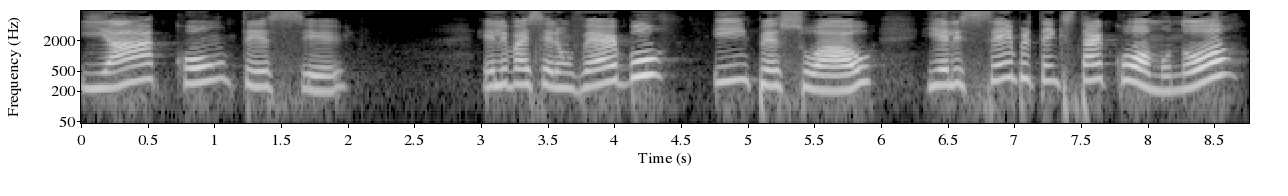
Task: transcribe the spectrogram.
e acontecer, ele vai ser um verbo impessoal e ele sempre tem que estar como? No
